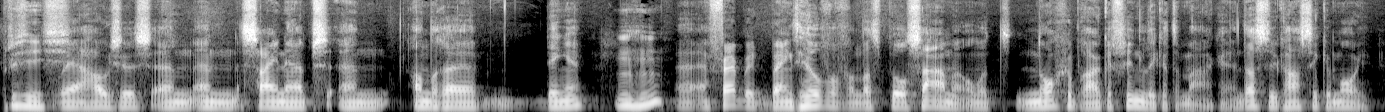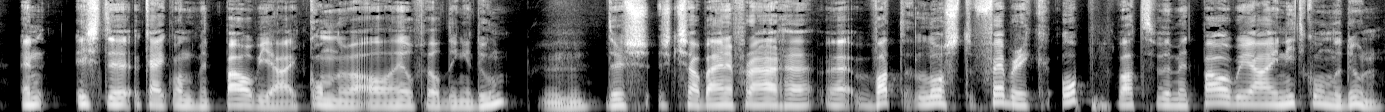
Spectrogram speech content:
Precies. warehouses en, en synapse en andere dingen. Mhm. Eh, en Fabric brengt heel veel van dat spul samen om het nog gebruikersvriendelijker te maken. En dat is natuurlijk hartstikke mooi. En is de, kijk, want met Power BI konden we al heel veel dingen doen. Mhm. Dus ik zou bijna vragen, eh, wat lost Fabric op wat we met Power BI niet konden doen?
